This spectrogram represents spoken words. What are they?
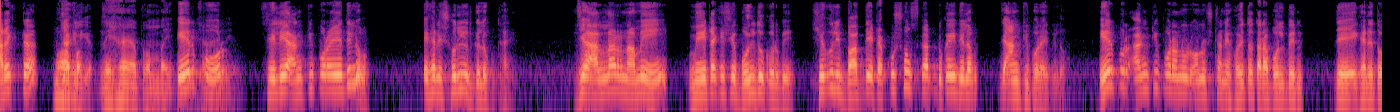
আরেকটা এরপর ছেলে আংটি পরাইয়ে দিল এখানে শরীয়ত গেল কোথায়? যে আল্লাহর নামে মেয়েটাকে সে বৈধ করবে সেগুলি বাদ দিয়ে এটা কুসংস্কার ঢুকাই দিলাম যে আংটি পরাই দিল। এরপর আংটি পরানোর অনুষ্ঠানে হয়তো তারা বলবেন যে এখানে তো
